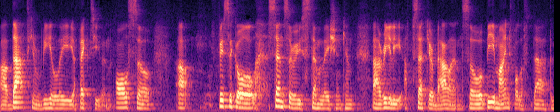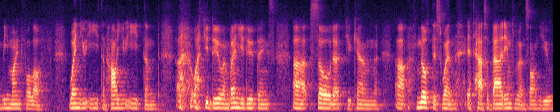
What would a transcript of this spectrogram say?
uh, that can really affect you. And also, uh, physical sensory stimulation can uh, really upset your balance. So be mindful of that and be mindful of when you eat and how you eat and uh, what you do and when you do things uh, so that you can uh, notice when it has a bad influence on you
